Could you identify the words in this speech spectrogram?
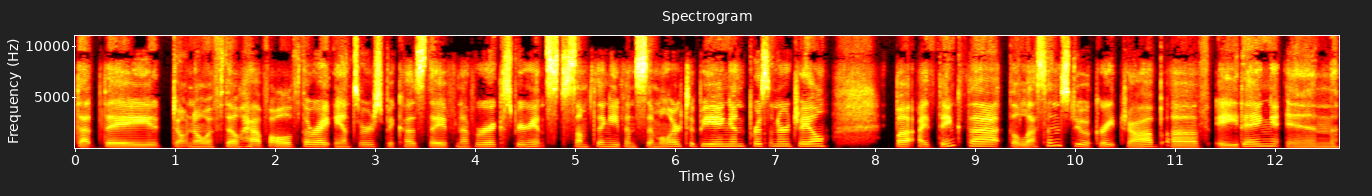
that they don't know if they'll have all of the right answers because they've never experienced something even similar to being in prison or jail. But I think that the lessons do a great job of aiding in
